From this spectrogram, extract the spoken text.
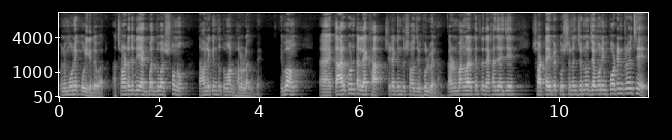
মানে মনে করিয়ে দেওয়ার। আর ছড়াটা যদি একবার, দুবার শোনো, তাহলে কিন্তু তোমার ভালো লাগবে। এবং কার কোনটা লেখা, সেটা কিন্তু সহজে ভুলবে না। কারণ বাংলার ক্ষেত্রে দেখা যায় যে শর্ট টাইপের কোশ্চেনের জন্য যেমন ইম্পর্টেন্ট রয়েছে,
